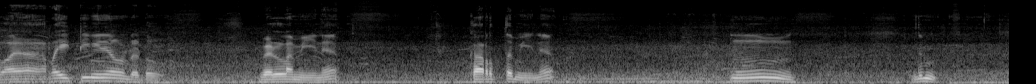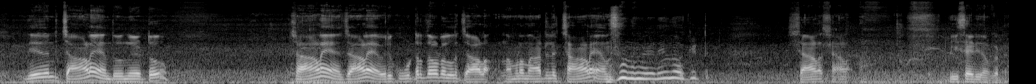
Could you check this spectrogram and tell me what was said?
വെറൈറ്റി മീനുകളുണ്ട് കേട്ടോ. വെള്ള മീന് കറുത്ത ഉം. ഇത് ഇതേതാണ്ട് ചാളയാന്ന് തോന്നുന്നു കേട്ടോ. ചാളയാ ചാളയാ. ഒരു കൂട്ടത്തോടുള്ള ചാള. നമ്മുടെ നാട്ടിലെ ചാളയാന്ന് തോന്നുന്നു വെളിയിൽ നോക്കിയിട്ട്. ചാള ചാള. ഈ സൈഡിൽ നോക്കട്ടെ.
